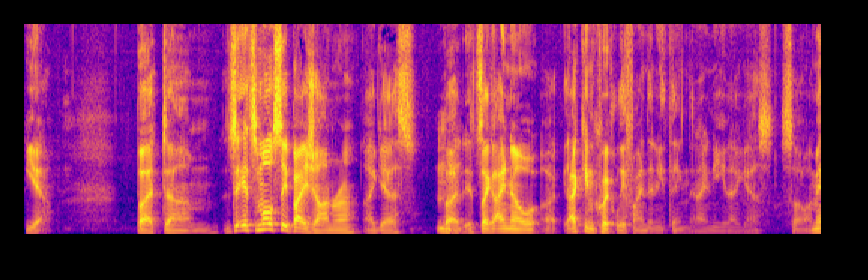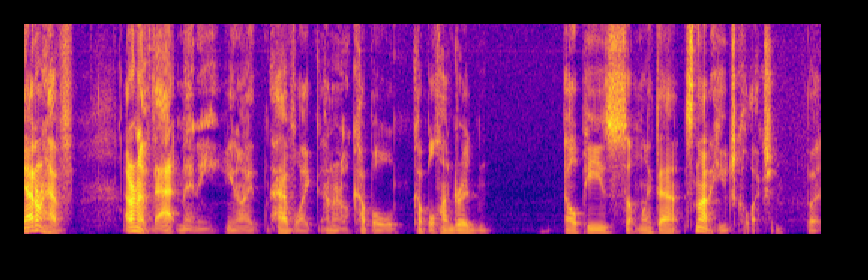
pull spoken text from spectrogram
Yeah, but um, it's, it's mostly by genre, I guess. Mm-hmm. But it's like I know I can quickly find anything that I need, I guess. So I mean, I don't have, I don't have that many. You know, I have like I don't know, a couple, couple hundred LPs, something like that. It's not a huge collection, but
